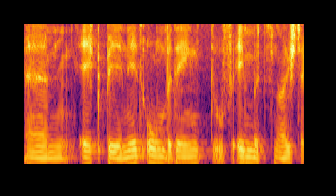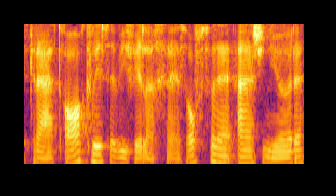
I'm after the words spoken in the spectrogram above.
Ähm, ich bin nicht unbedingt auf immer das neueste Gerät angewiesen, wie vielleicht äh, Softwareingenieure.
